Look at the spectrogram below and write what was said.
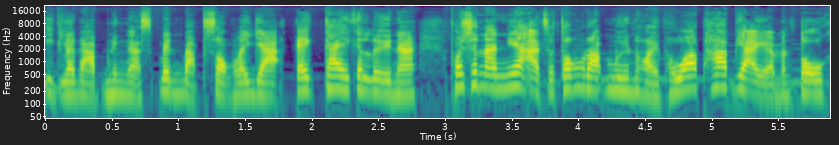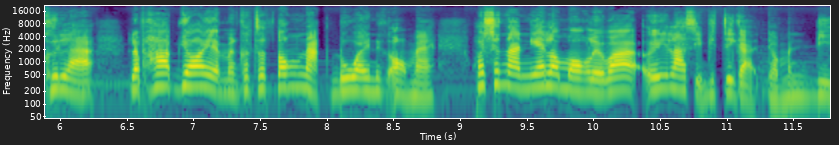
อีกระดับหนึ่งอะเป็นแบบ 2 ระยะใกล้ๆกันเลยนะ เพราะฉะนั้นเนี่ยอาจจะต้องรับมือหน่อยเพราะว่าภาพใหญ่อะมันโตขึ้นแล้ว แล้วภาพย่อยอะมันก็จะต้องหนักด้วยนึกออกไหม เพราะฉะนั้นเนี่ยเรามองเลยว่าเอ้ยราศีพิจิกอะเดี๋ยวมันดี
